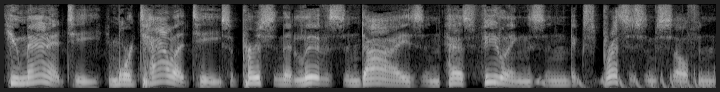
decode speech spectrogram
humanity, mortality. It's a person that lives and dies and has feelings and expresses himself in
